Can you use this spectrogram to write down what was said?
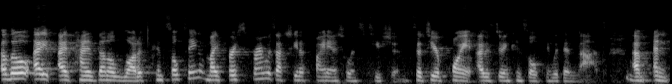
although I, I've kind of done a lot of consulting, my first firm was actually in a financial institution. So to your point, I was doing consulting within that. Um, and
